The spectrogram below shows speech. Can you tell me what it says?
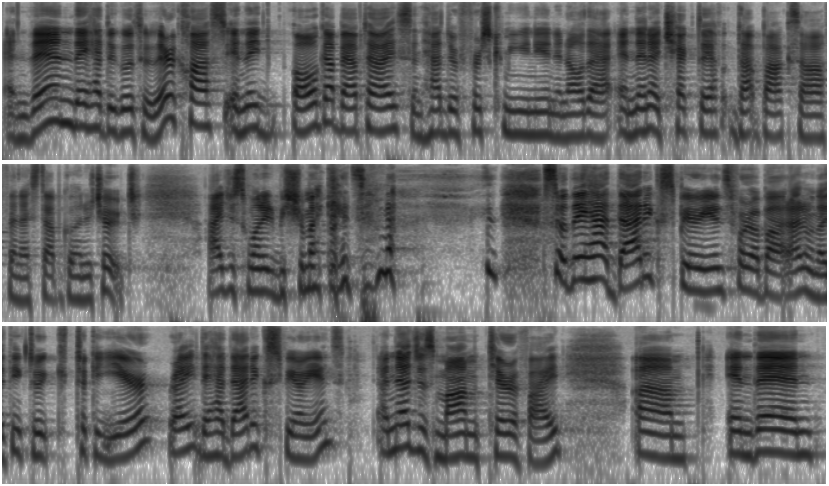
And then they had to go through their class and they all got baptized and had their first communion and all that. And then I checked that, that box off and I stopped going to church. I just wanted to be sure my kids so they had that experience for about i don't know i think it took a year right they had that experience and not just mom terrified um, and then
